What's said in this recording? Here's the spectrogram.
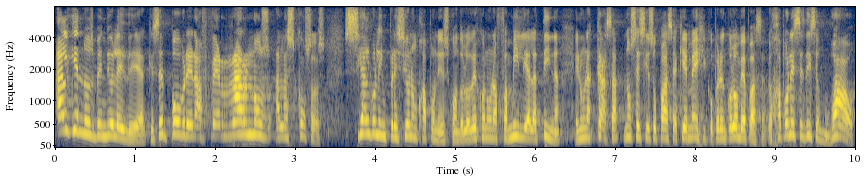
Alguien nos vendió la idea que ser pobre era aferrarnos a las cosas. Si algo le impresiona a un japonés cuando lo dejo en una familia latina, en una casa, no sé si eso pasa aquí en México, pero en Colombia pasa. Los japoneses dicen, wow,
